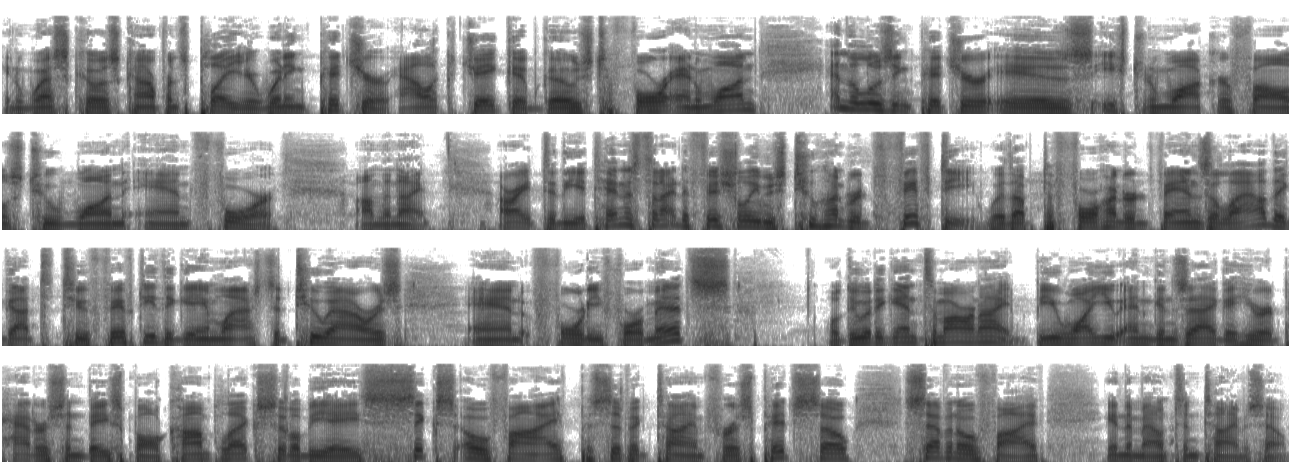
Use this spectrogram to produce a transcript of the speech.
in West Coast Conference play. Your winning pitcher, Alec Jacob, goes to 4 and 1, and the losing pitcher is Easton Walker falls to 1 and 4 on the night. All right, the attendance tonight officially was 250 with up to 400 fans allowed. They got to 250. The game lasted 2 hours and 44 minutes. We'll do it again tomorrow night. BYU and Gonzaga here at Patterson Baseball Complex. It'll be a 6:05 Pacific Time first pitch, so 7:05 in the Mountain Time Zone.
